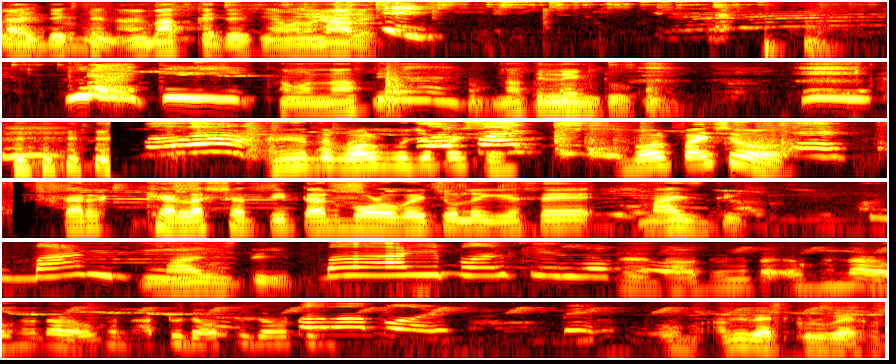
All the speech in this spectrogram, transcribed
গাইস দেখছেন আমি ভাত খাইতেছি আমার মারে আমার নাতি নাতি লেংটু। হ্যাঁ তো বল খুঁজে পাইছে। বল পাইছো? তার খেলার সাথে তার বড় ভাই চলে গেছে মাইজদ্বীপ মাইজদ্বীপ হ্যাঁ দাঁড়াও তুমি ওখানে দাঁড়াও ওখানে দাঁড়াও ওখানে একটু যাও একটু যাও। ও আমি ব্যাট করব এখন।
